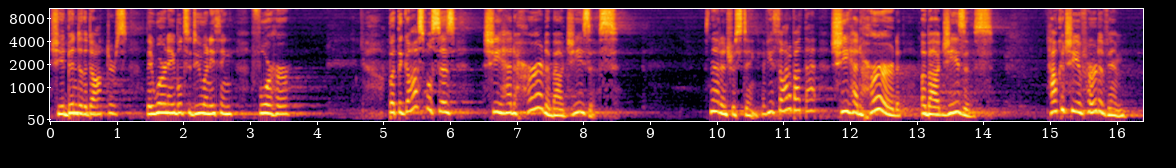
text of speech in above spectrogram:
She had been to the doctors, they weren't able to do anything for her. But the gospel says she had heard about Jesus. Isn't that interesting? Have you thought about that? She had heard about Jesus. How could she have heard of him?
